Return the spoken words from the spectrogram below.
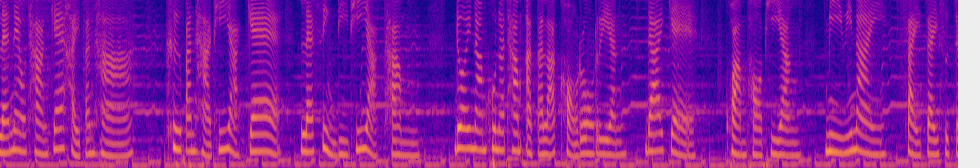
และแนวทางแก้ไขปัญหา คือปัญหาที่อยากแก้ และสิ่งดีที่อยากทำ โดยนำคุณธรรมอัตลักษณ์ของโรงเรียน ได้แก่ ความพอเพียง มีวินัย ใส่ใจสุจ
